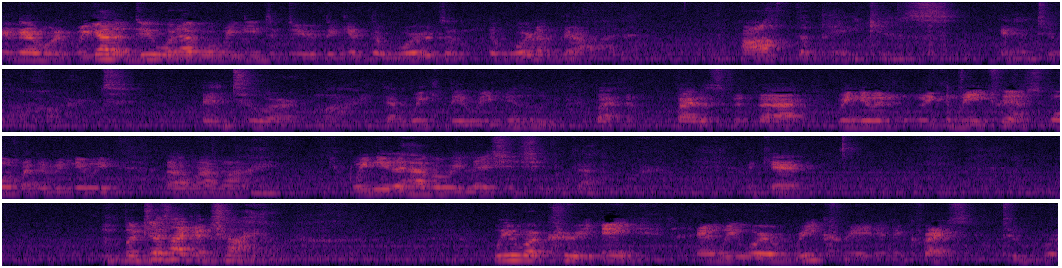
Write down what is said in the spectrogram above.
in other words, we got to do whatever we need to do to get the words of the Word of God off the pages and into our heart, into our mind, that we can be renewed by by the uh, renewing. We can be transformed by the renewing of our mind. We need to have a relationship with God's Word. Okay. But just like a child, we were created and we were recreated in Christ to grow.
